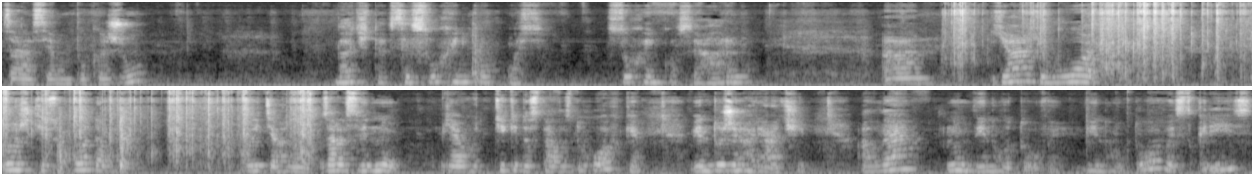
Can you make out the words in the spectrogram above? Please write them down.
Зараз я вам покажу. Бачите, все сухенько, ось, сухенько, все гарно. А, я його трошки згодом витягну. Зараз він, ну, я його тільки достала з духовки, він дуже гарячий, але ну, він готовий. Він готовий скрізь.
